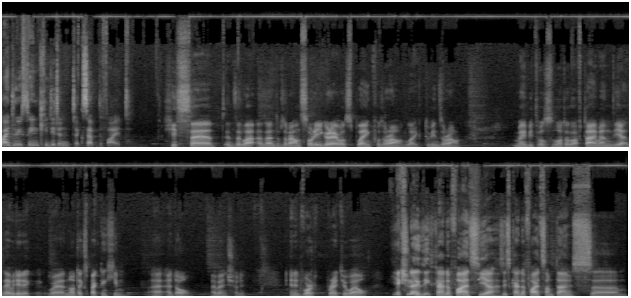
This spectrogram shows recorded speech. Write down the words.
Why do you think he didn't accept the fight? He said at the, la- at the end of the round, sorry Igor, I was playing for the round, like to win the round. Maybe it was a lot of time, and yeah, they did were not expecting him uh, at all eventually, and it worked pretty well. Actually, these kind of fights, yeah, this kind of fights sometimes um,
